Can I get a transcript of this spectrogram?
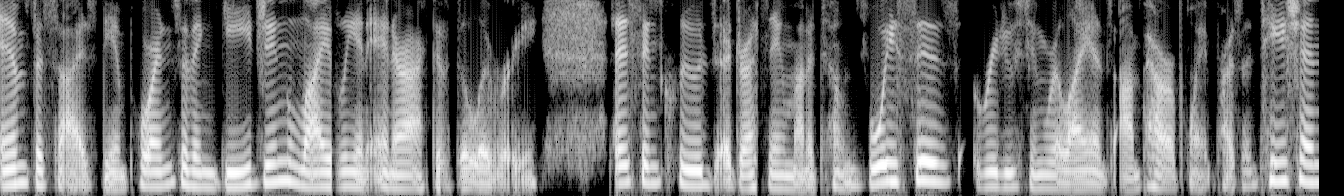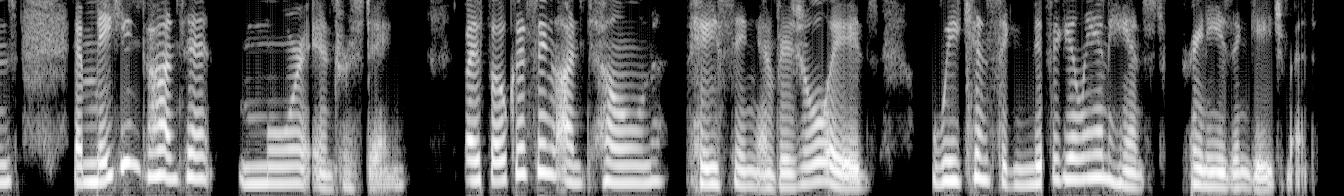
emphasized the importance of engaging, lively, and interactive delivery. This includes addressing monotone voices, reducing reliance on PowerPoint presentations, and making content more interesting. By focusing on tone, pacing, and visual aids, we can significantly enhance trainees' engagement.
